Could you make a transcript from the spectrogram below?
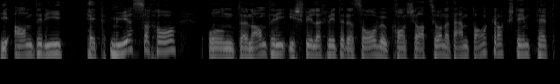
die andere hat müssen kommen Und eine andere ist vielleicht wieder so, weil die Konstellation an diesem Tag gerade gestimmt hat.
